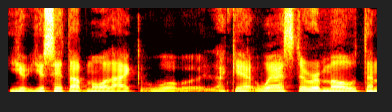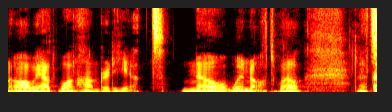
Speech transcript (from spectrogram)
you you sit up more like like uh, where's the remote and are we at 100 yet no we're not well let's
